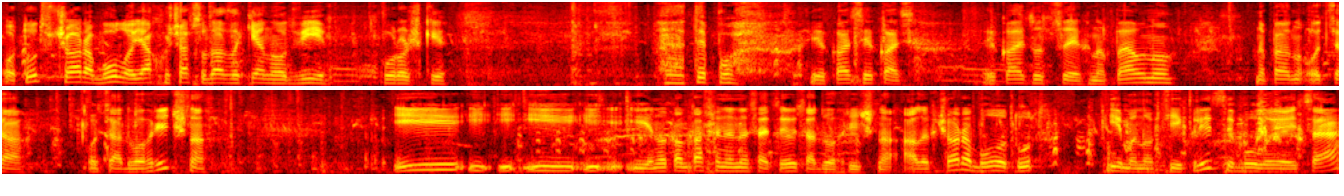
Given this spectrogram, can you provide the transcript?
Отут вчора було, я хоча сюди закинув дві курочки. Е, Типу, якась якась. Якась з оцих, напевно. Напевно, оця, оця двогрічна. І, і, і, і, і, і, і. Ну там та ще не несеться, і оця двогрічна. Але вчора було тут, іменно в тій клітці було яйце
